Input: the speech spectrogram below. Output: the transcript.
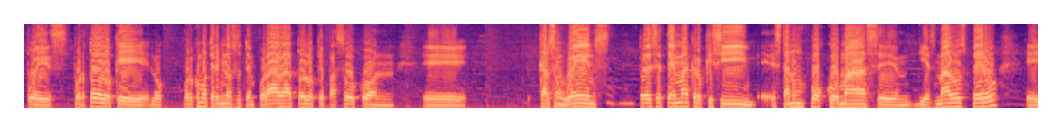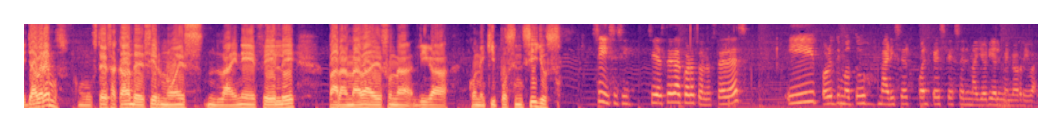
pues por todo lo que, lo, por cómo terminó su temporada, todo lo que pasó con eh, Carson Wentz, todo ese tema, creo que sí están un poco más eh, diezmados, pero ya veremos. Como ustedes acaban de decir, no es la NFL para nada es una liga con equipos sencillos. Sí, sí, sí, sí, estoy de acuerdo con ustedes. Y por último tú, Maricel, ¿cuál crees que es el mayor y el menor rival?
